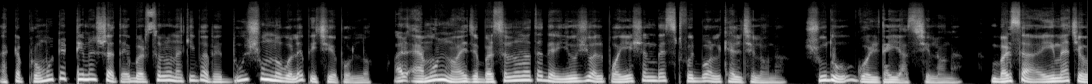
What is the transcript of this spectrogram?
একটা প্রমোটেড টিমের সাথে বার্সেলোনা কীভাবে দুই শূন্য বলে পিছিয়ে পড়ল। আর এমন নয় যে বার্সেলোনা তাদের ইউজুয়াল পজিশন বেসড ফুটবল খেলছিল না। শুধু গোলটাই আসছিল না। বার্সা এই ম্যাচেও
